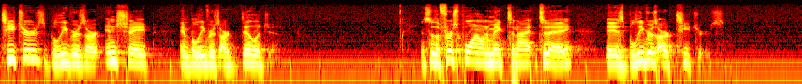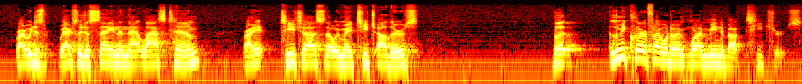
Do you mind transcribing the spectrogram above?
teachers, believers are in shape, and believers are diligent. And so the first point I want to make tonight, today is believers are teachers. Right? We just we actually just sang in that last hymn right? Teach us that we may teach others. But let me clarify what I, what I mean about teachers.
